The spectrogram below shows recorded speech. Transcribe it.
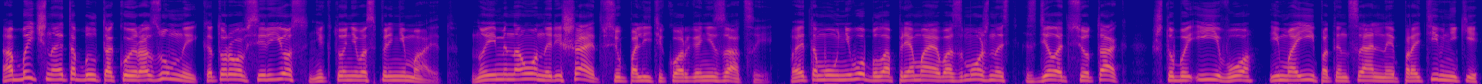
Обычно это был такой разумный, которого всерьез никто не воспринимает. Но именно он и решает всю политику организации. Поэтому у него была прямая возможность сделать все так, чтобы и его, и мои потенциальные противники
